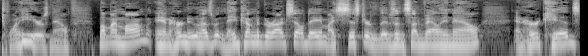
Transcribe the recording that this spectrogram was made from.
20 years now. But my mom and her new husband, they come to garage sale day. My sister lives in Sun Valley now and her kids.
